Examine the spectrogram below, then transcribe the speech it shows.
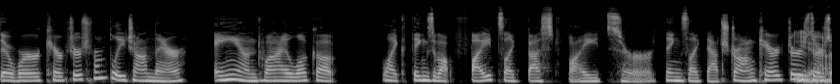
there were characters from Bleach on there, and when I look up like things about fights, like best fights or things like that, strong characters, there's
